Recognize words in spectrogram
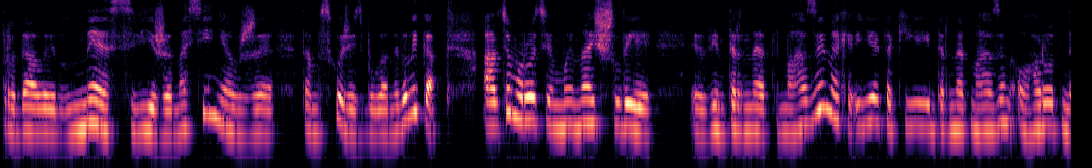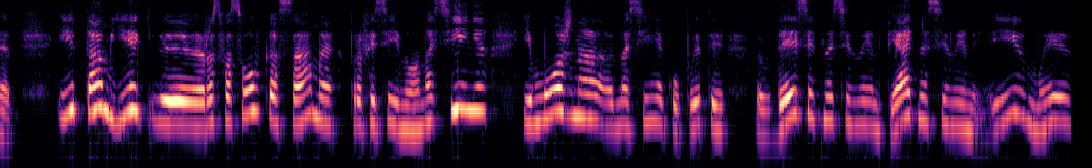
продали не свіже насіння, вже там схожість була невелика. А в цьому році ми знайшли в інтернет-магазинах, є такий інтернет-магазин Огороднет. І там є е, розфасовка саме професійного насіння, і можна насіння купити в 10 насінин, 5 насінин. І ми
